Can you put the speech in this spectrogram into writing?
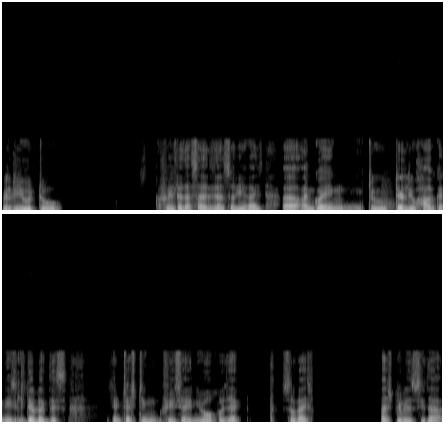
will be used to filter the search results so here guys uh, i'm going to tell you how you can easily develop this interesting feature in your project so guys first we will see the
